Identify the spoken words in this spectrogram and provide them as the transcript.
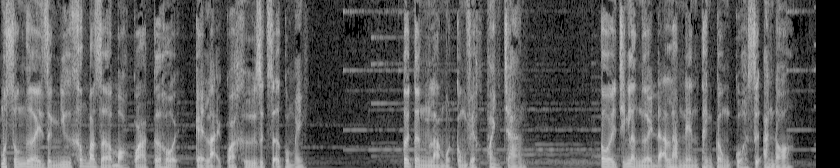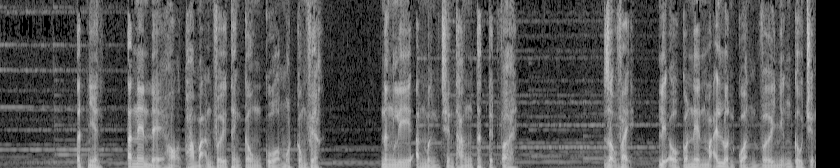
Một số người dường như không bao giờ bỏ qua cơ hội kể lại quá khứ rực rỡ của mình. Tôi từng làm một công việc hoành tráng. Tôi chính là người đã làm nên thành công của dự án đó Tất nhiên, ta nên để họ thỏa mãn với thành công của một công việc. Nâng ly ăn mừng chiến thắng thật tuyệt vời. Dẫu vậy, liệu có nên mãi luẩn quẩn với những câu chuyện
